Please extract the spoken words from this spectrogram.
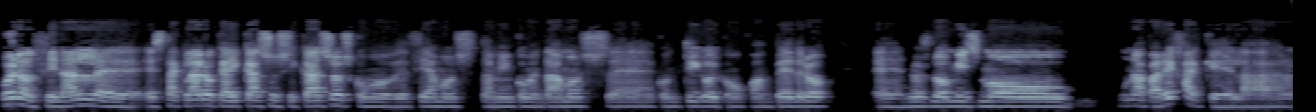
bueno, al final eh, está claro que hay casos y casos, como decíamos, también comentábamos eh, contigo y con Juan Pedro, no es lo mismo una pareja que la,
